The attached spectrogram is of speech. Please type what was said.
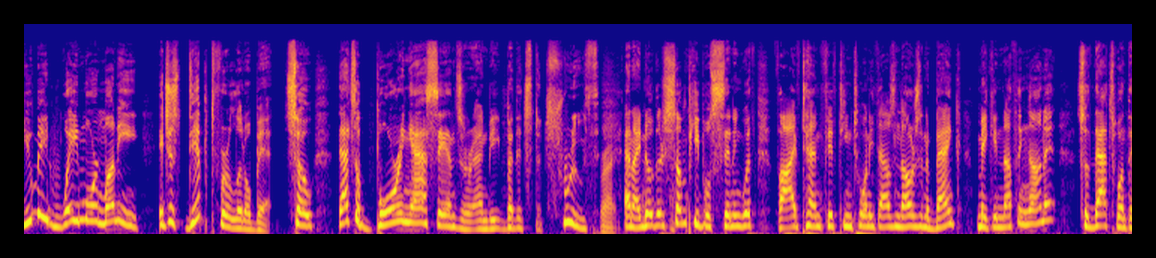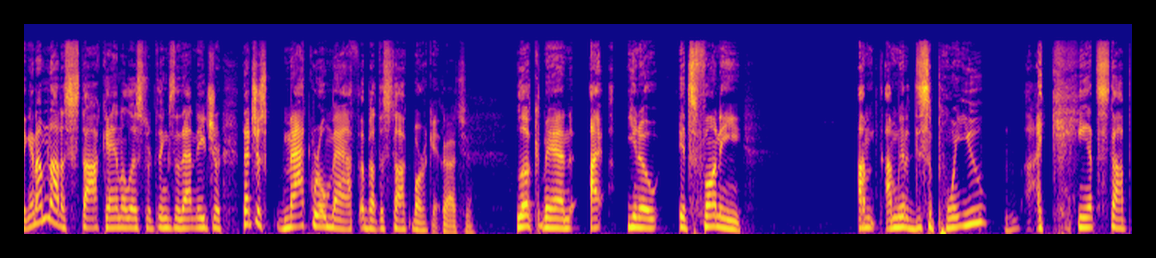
you made way more money. It just dipped for a little bit. So that's a boring ass answer, Envy, but it's the truth. Right. And I know there's some people sitting with five, ten, fifteen, twenty thousand dollars in a bank making nothing on it. So that's one thing. And I'm not a stock analyst or things of that nature. That's just macro math about the stock market. Gotcha. Look, man, I you know, it's funny. I'm I'm gonna disappoint you. Mm-hmm. I can't stop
